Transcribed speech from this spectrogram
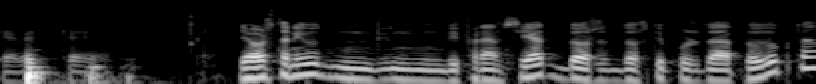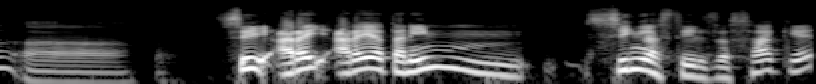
que bé, que... Llavors teniu diferenciat dos, dos tipus de producte? Uh... Sí, ara, ara ja tenim cinc estils de sake.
